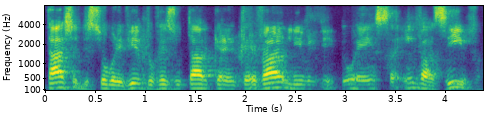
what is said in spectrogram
taxa de sobrevida do resultado, que era intervalo livre de doença invasiva,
